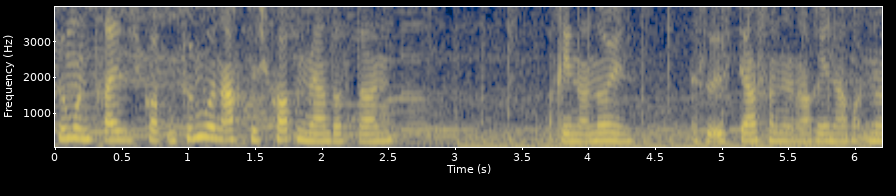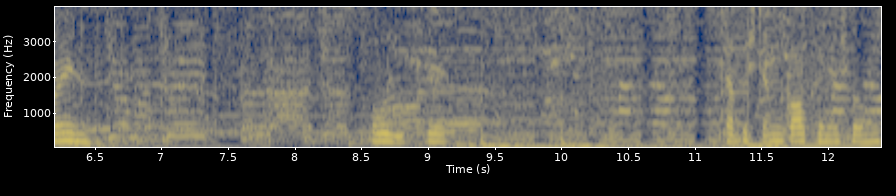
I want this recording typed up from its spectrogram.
35 Karten, 85 Karten wären das dann. Arena 9. Also ist der schon in Arena 9. Holy shit. Ich habe bestimmt gar keine Chance.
